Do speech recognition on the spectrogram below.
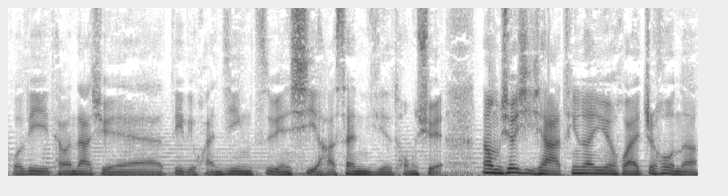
国立台湾大学地理环境资源系哈三年级的同学。那我们休息一下，听段音乐回来之后呢，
